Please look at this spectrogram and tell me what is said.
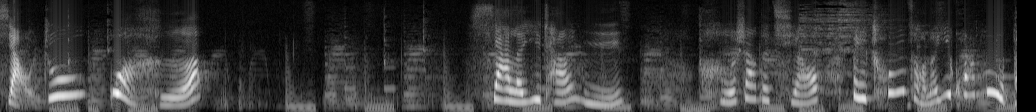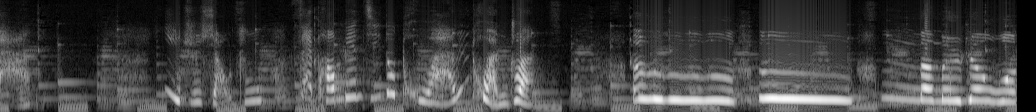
小猪过河，下了一场雨，河上的桥被冲走了一块木板，一只小猪在旁边急得团团转。呜呜呜，妈妈让我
